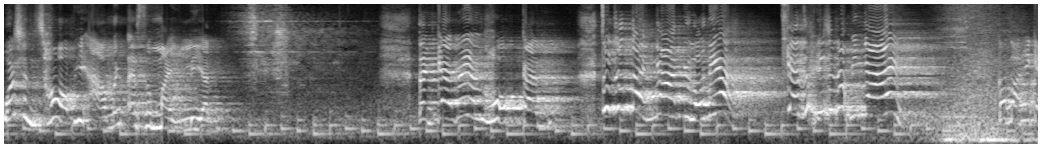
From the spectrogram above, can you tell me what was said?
ว่าฉันชอบพี่อาร์มตั้งแต่สมัยเรียน แต่แกก็ยังคบกันจนจะแต่งงานอยู่แล้วเนี่ย แกจะให้ฉันทำยังไง ก็ตอนที่แก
